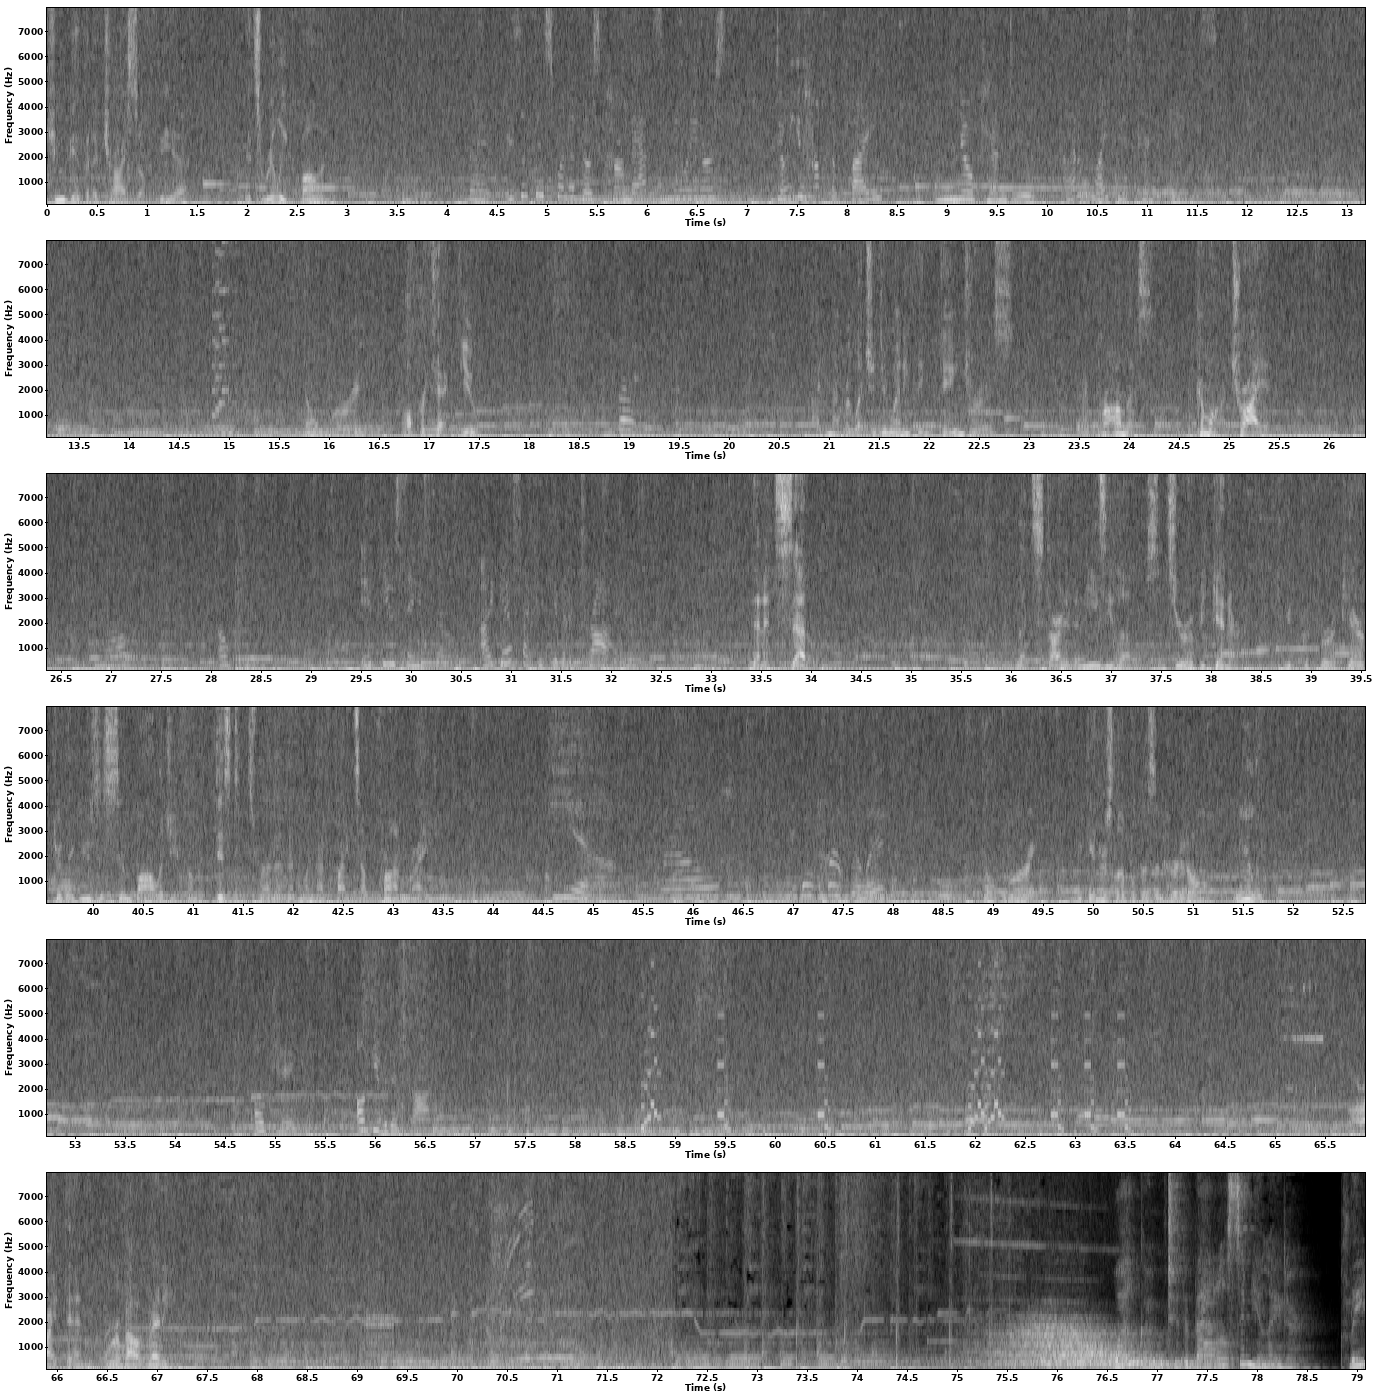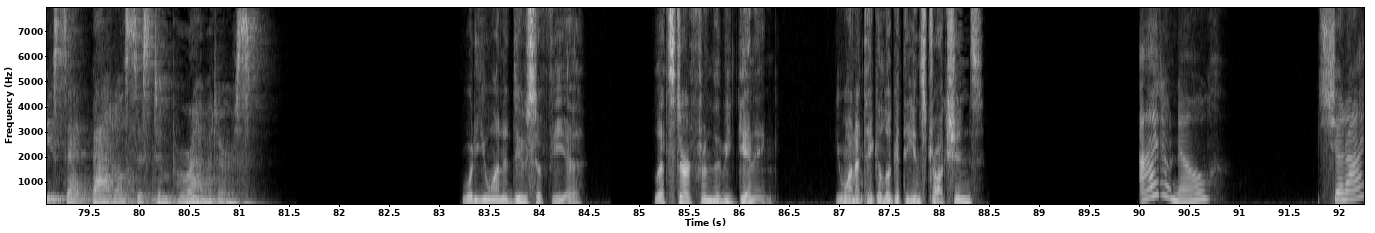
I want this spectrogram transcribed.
Don't you give it a try, Sophia? It's really fun. But isn't this one of those combat simulators? Don't you have to fight? No can do. I don't like these kind of games. Don't worry. I'll protect you. But I'd never let you do anything dangerous. I promise. Come on, try it. Then it's settled. Let's start at an easy level, since you're a beginner. You'd prefer a character that uses symbology from a distance rather than one that fights up front, right? Yeah. Well, it won't hurt, will it? Don't worry. Beginner's level doesn't hurt at all. Really. Okay, I'll give it a try. All right then, we're about ready. Welcome to the Battle Simulator. Please set battle system parameters. What do you want to do, Sophia? Let's start from the beginning. You want to take a look at the instructions? I don't know. Should I?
